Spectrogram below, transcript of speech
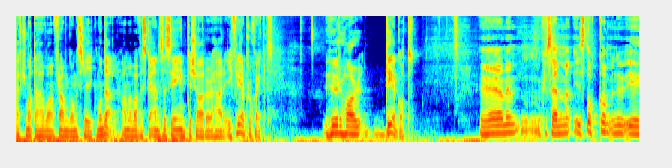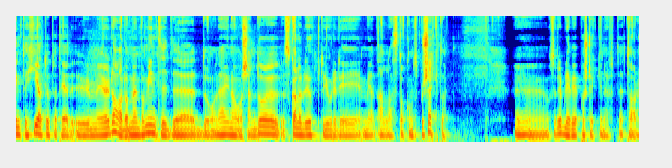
eftersom att det här var en framgångsrik modell. Ja, men varför ska NCC inte köra det här i fler projekt? Hur har det gått? Eh, men man kan säga, i Stockholm, nu är jag inte helt uppdaterad hur man gör idag då, men på min tid, eh, då, det här är några år sedan, då skalade vi upp och gjorde det med alla Stockholmsprojekt. Då. Eh, så det blev ett par stycken efter ett tag.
